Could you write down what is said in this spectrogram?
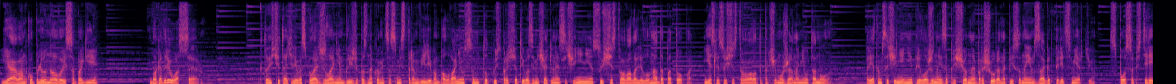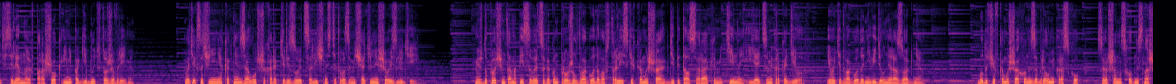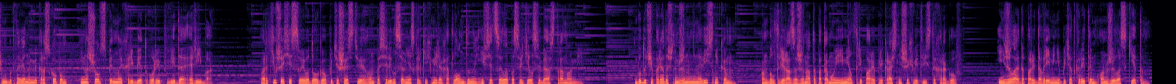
Я вам куплю новые сапоги. Благодарю вас, сэр. Кто из читателей воспылает желанием ближе познакомиться с мистером Вильямом Болваниусом, тот пусть прочтет его замечательное сочинение «Существовала ли Луна до потопа?» Если существовала, то почему же она не утонула? При этом сочинении приложена и запрещенная брошюра, написанная им за год перед смертью. Способ стереть Вселенную в порошок и не погибнуть в то же время. В этих сочинениях как нельзя лучше характеризуется личность этого замечательнейшего из людей – между прочим, там описывается, как он прожил два года в австралийских камышах, где питался раками, тиной и яйцами крокодилов, и в эти два года не видел ни разу огня. Будучи в камышах, он изобрел микроскоп, совершенно сходный с нашим обыкновенным микроскопом, и нашел спинной хребет у рыб вида риба. Воротившись из своего долгого путешествия, он поселился в нескольких милях от Лондона и всецело посвятил себя астрономии. Будучи порядочным женоненавистником, он был три раза женат, а потому и имел три пары прекраснейших ветвистых рогов. И не желая до поры до времени быть открытым, он жил аскетом.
